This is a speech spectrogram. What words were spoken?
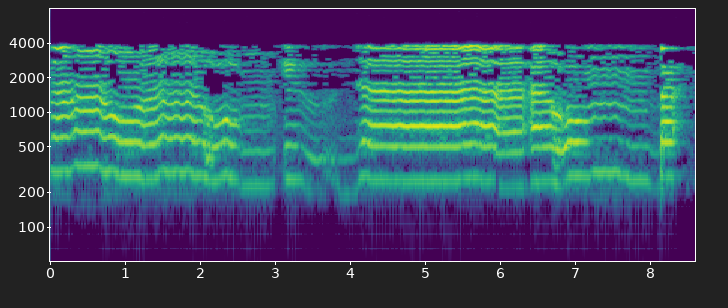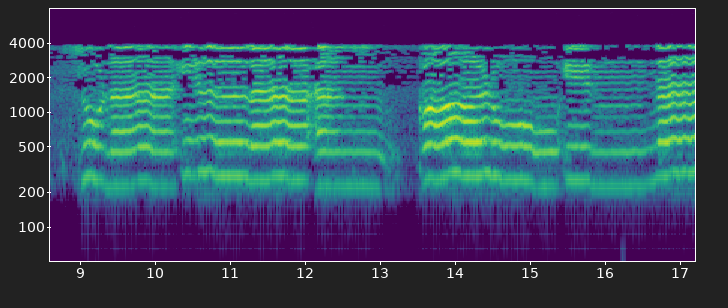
دعواهم إذ جاءهم بأسنا إلا أن قالوا إِنَّا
